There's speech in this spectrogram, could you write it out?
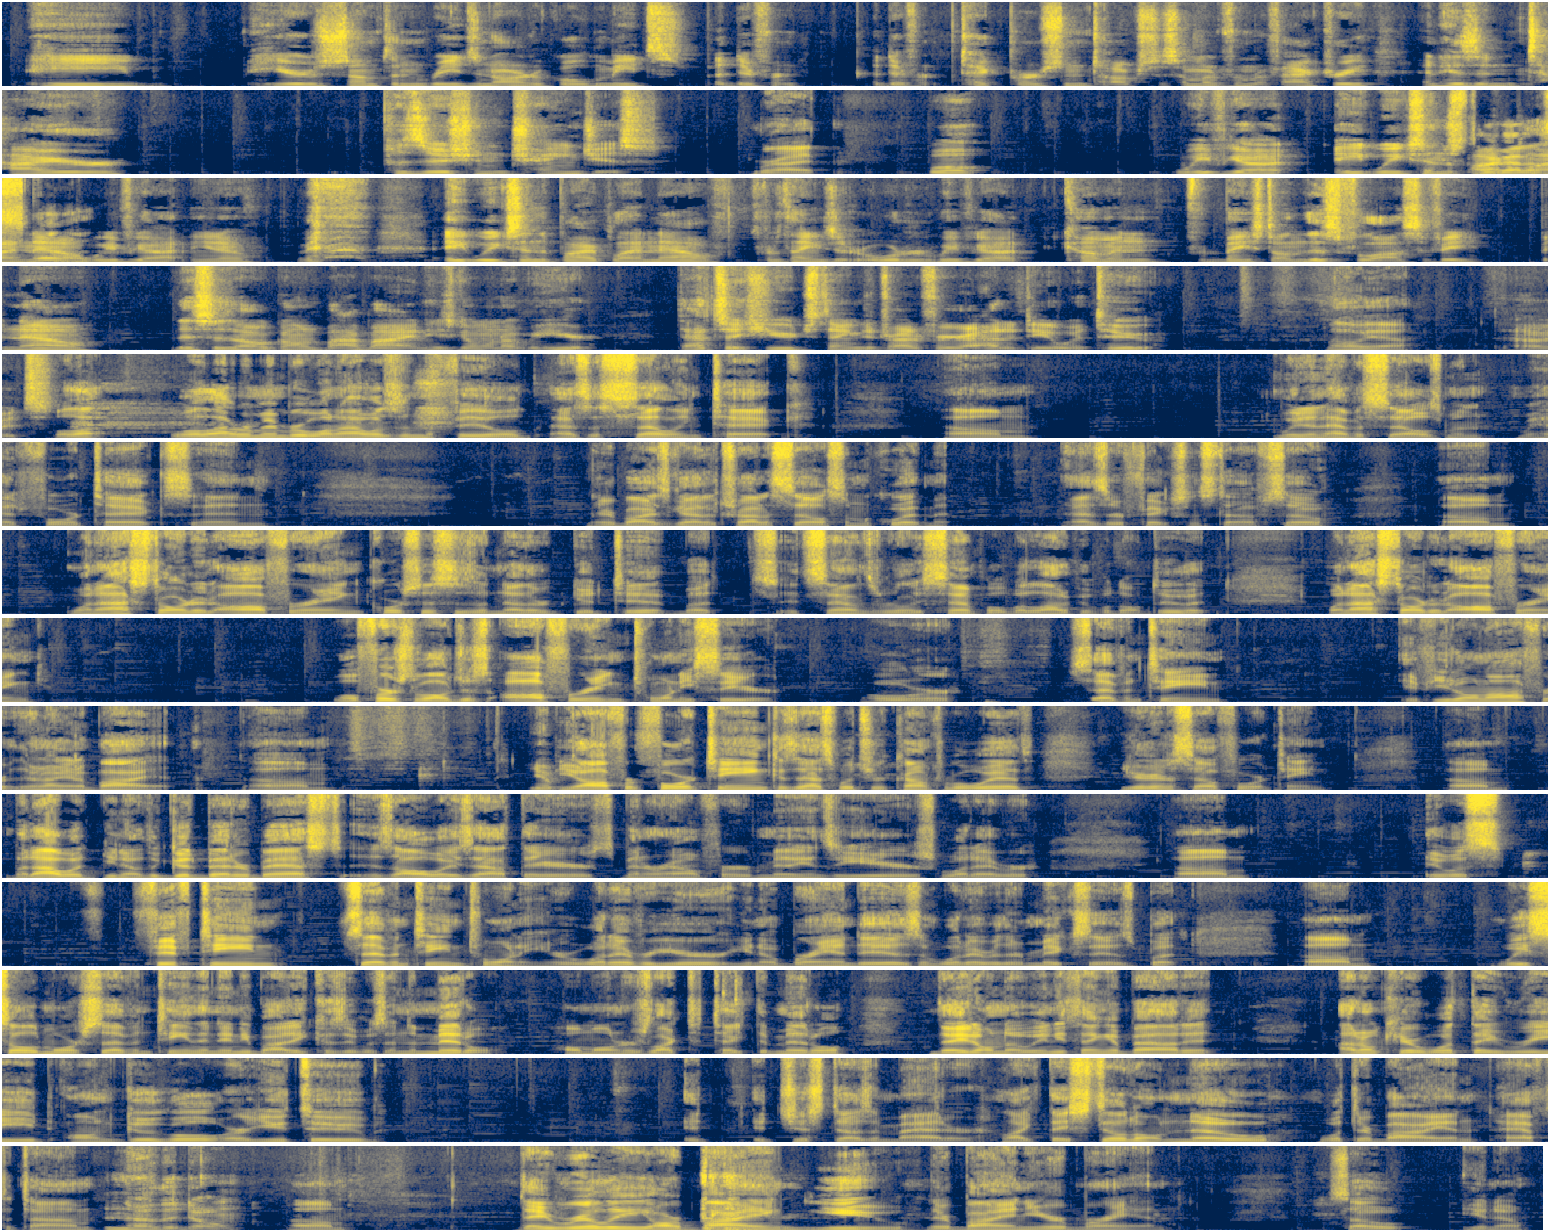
he hears something, reads an article, meets a different a different tech person, talks to someone from a factory, and his entire position changes. Right. Well, we've got eight weeks in the pipeline now. We've got, you know, eight weeks in the pipeline now for things that are ordered. We've got coming based on this philosophy, but now this has all gone bye bye and he's going over here. That's a huge thing to try to figure out how to deal with, too. Oh yeah. So it's, Well, I, well, I remember when I was in the field as a selling tech. Um, we didn't have a salesman. We had four techs, and everybody's got to try to sell some equipment as they're fixing stuff. So, um, when I started offering, of course, this is another good tip, but it sounds really simple, but a lot of people don't do it. When I started offering, well, first of all, just offering 20 seer or 17 if you don't offer it, they're not going to buy it. Um, Yep. You offer 14 because that's what you're comfortable with, you're going to sell 14. Um, but I would, you know, the good, better, best is always out there. It's been around for millions of years, whatever. Um, it was 15, 17, 20, or whatever your, you know, brand is and whatever their mix is. But um, we sold more 17 than anybody because it was in the middle. Homeowners like to take the middle. They don't know anything about it. I don't care what they read on Google or YouTube. It it just doesn't matter. Like they still don't know what they're buying half the time. no, they don't. Um, they really are buying you. They're buying your brand. So you know,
